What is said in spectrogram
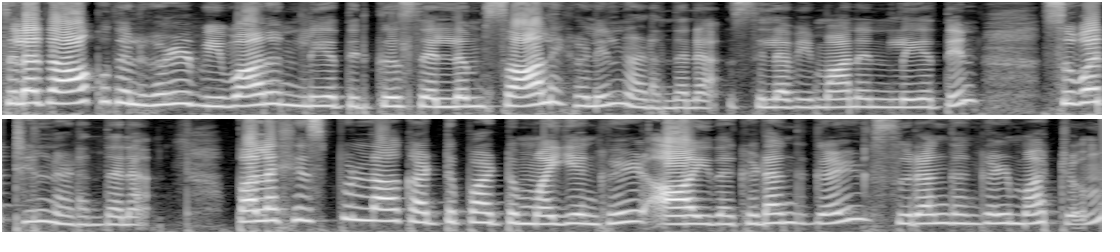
சில தாக்குதல்கள் விமான நிலையத்திற்கு செல்லும் சாலைகளில் நடந்தன. சில விமான நிலையத்தின் சுவற்றில் நடந்தன. பல ஹிஸ்புல்லா கட்டுப்பாட்டு மையங்கள் ஆயுத கிடங்குகள் சுரங்கங்கள் மற்றும்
